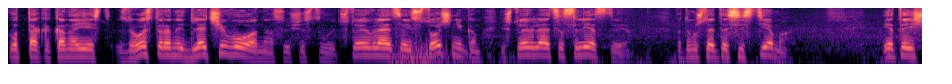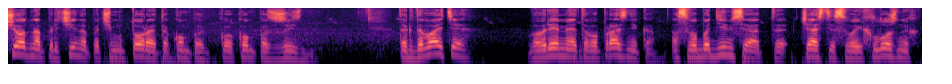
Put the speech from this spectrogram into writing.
вот так, как она есть. С другой стороны, для чего она существует, что является источником и что является следствием. Потому что это система. И это еще одна причина, почему Тора – это компас, жизни. Так давайте во время этого праздника освободимся от части своих ложных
